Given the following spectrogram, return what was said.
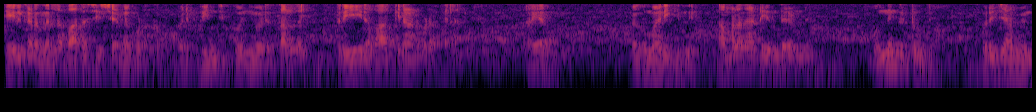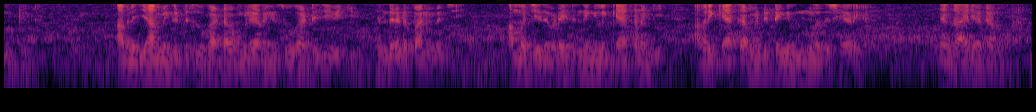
ജയിലിൽ കിടന്നല്ല വധശിക്ഷ തന്നെ കൊടുക്കും. ഒരു പിഞ്ച് കുഞ്ഞു ഒരു തള്ളി. സ്ത്രീയുടെ വാക്കിനാണ് ഇവിടെ വില. അറിയാമോ ബഹുമാനിക്കുന്നേ. നമ്മളെ നാട്ടിൽ എന്തിനുണ്ട്? ഒന്നും കിട്ടൂല. ഒരു ജാമ്യം കിട്ടൂല. അവന് ജാമ്യം കിട്ടി സുഖമായിട്ട് മുമ്പിൽ ഇറങ്ങി സുഖമായിട്ട് ജീവിക്കും. എന്തിനെടുപ്പാൻ അമ്മച്ചി? അമ്മച്ചി ഇത് എവിടെ ഇരുന്നെങ്കിലും കേൾക്കണമെങ്കിൽ അവർ കേൾക്കാൻ വേണ്ടിയിട്ടെങ്കിലും നിങ്ങളത് ഷെയർ ചെയ്യണം. ഞാൻ കാര്യമായിട്ടാണ് പറയുന്നത്.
